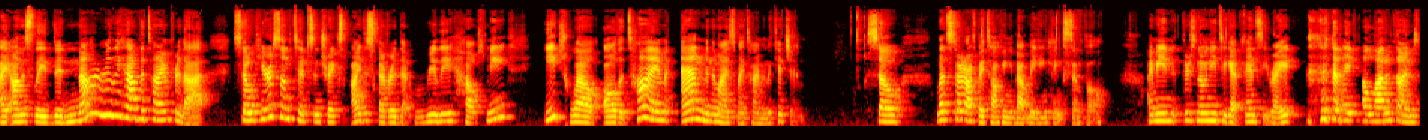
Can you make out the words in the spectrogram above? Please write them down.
I honestly did not really have the time for that. So, here are some tips and tricks I discovered that really helped me eat well all the time and minimize my time in the kitchen. So, let's start off by talking about making things simple. I mean, there's no need to get fancy, right? a lot of times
